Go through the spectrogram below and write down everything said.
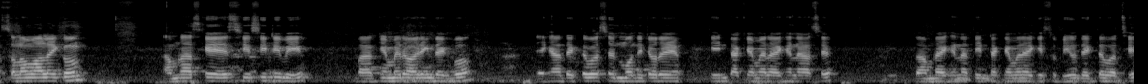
আসসালামু আলাইকুম। আমরা আজকে সিসিটিভি বা ক্যামেরা ওয়ারিং দেখব। এখানে দেখতে পাচ্ছেন মনিটরে তিনটা ক্যামেরা এখানে আছে। তো আমরা এখানে তিনটা ক্যামেরায় কিছু ভিউ দেখতে পাচ্ছি।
